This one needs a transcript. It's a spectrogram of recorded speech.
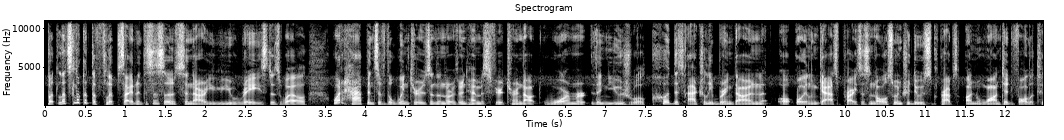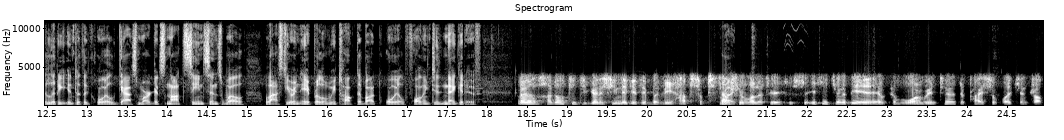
But let's look at the flip side, and this is a scenario you raised as well. What happens if the winters in the northern hemisphere turn out warmer than usual? Could this actually bring down oil and gas prices and also introduce perhaps unwanted volatility into the oil gas markets, not seen since, well, last year in April when we talked about oil falling to the negative? Well, I don't think you're going to see negative, but we have substantial right. volatility. So if it's going to be a, a, warm winter, the price of oil can drop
